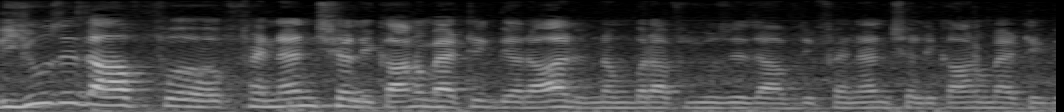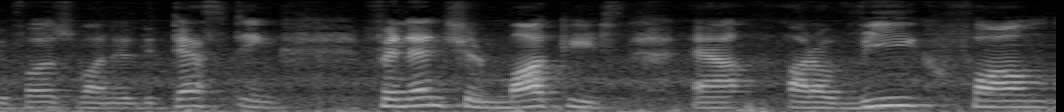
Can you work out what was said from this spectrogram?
the uses of uh, financial econometric there are a number of uses of the financial econometric. The first one is the testing financial markets uh, are a weak form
